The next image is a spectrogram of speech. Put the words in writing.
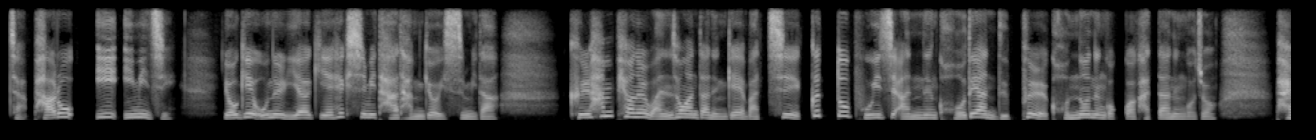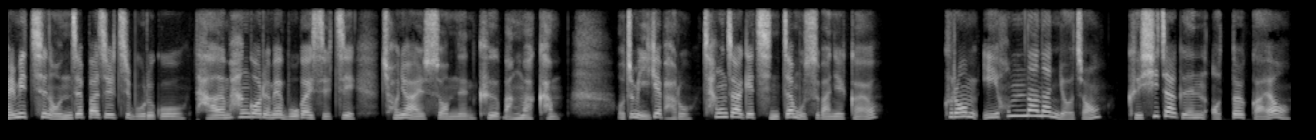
자, 바로 이 이미지. 여기에 오늘 이야기의 핵심이 다 담겨 있습니다. 글 한 편을 완성한다는 게 마치 끝도 보이지 않는 거대한 늪을 건너는 것과 같다는 거죠. 발밑은 언제 빠질지 모르고 다음 한 걸음에 뭐가 있을지 전혀 알 수 없는 그 막막함. 어쩌면 이게 바로 창작의 진짜 모습 아닐까요? 그럼 이 험난한 여정, 그 시작은 어떨까요?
